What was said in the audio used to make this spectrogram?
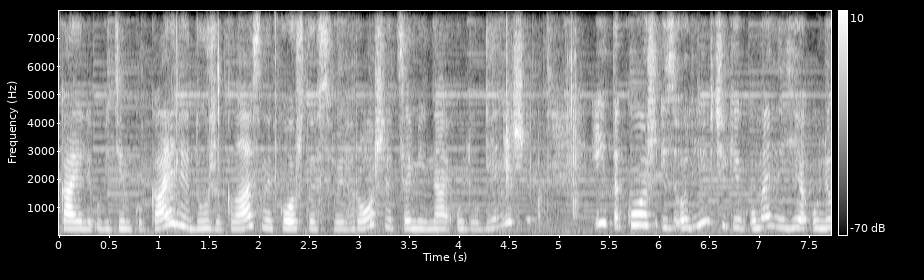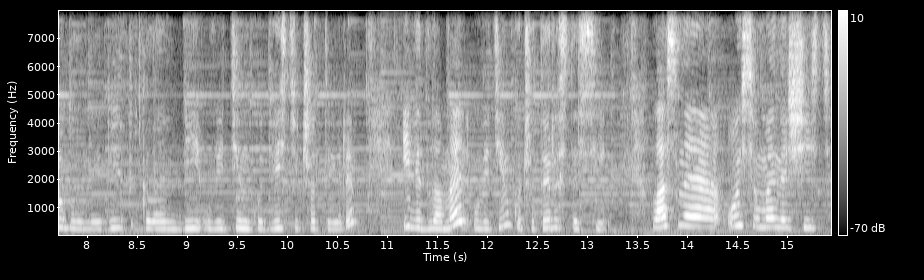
Кайлі у відтінку Кайлі дуже класний, коштує свої гроші, це мій найулюбленіший. І також із олівчиків у мене є улюблений від Glambi у відтінку 204 і від Lamel у відтінку 407. Власне, ось у мене 6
